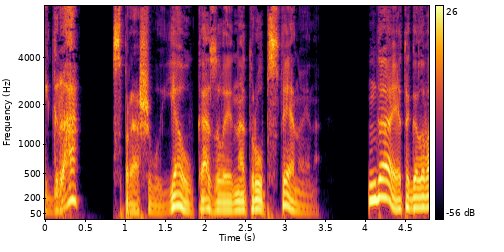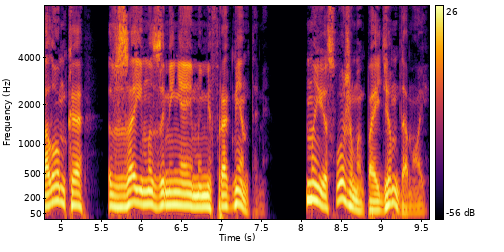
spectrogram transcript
игра?» — спрашиваю я, указывая на труп Стэнуина. «Да, это головоломка взаимозаменяемыми фрагментами. Мы ее сложим и пойдем домой».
